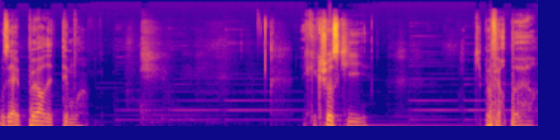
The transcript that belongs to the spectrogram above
vous avez peur d'être témoin. Il y a quelque chose qui peut faire peur.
